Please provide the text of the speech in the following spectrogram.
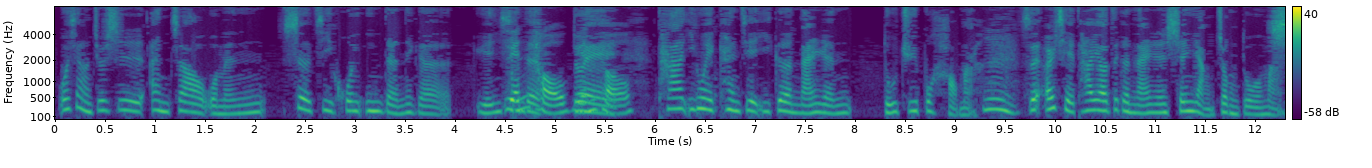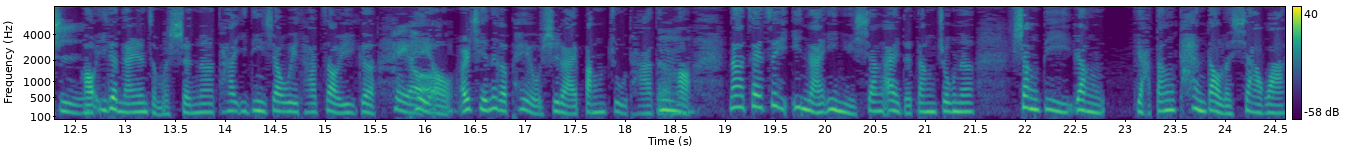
我想就是按照我们设计婚姻的那个原先的源头，源头，他因为看见一个男人。独居不好嘛，嗯，所以而且他要这个男人生养众多嘛，是。好，一个男人怎么生呢？他一定是要为他造一个配偶，配偶，而且那个配偶是来帮助他的哈、嗯。那在这一男一女相爱的当中呢，上帝让亚当看到了夏娃，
